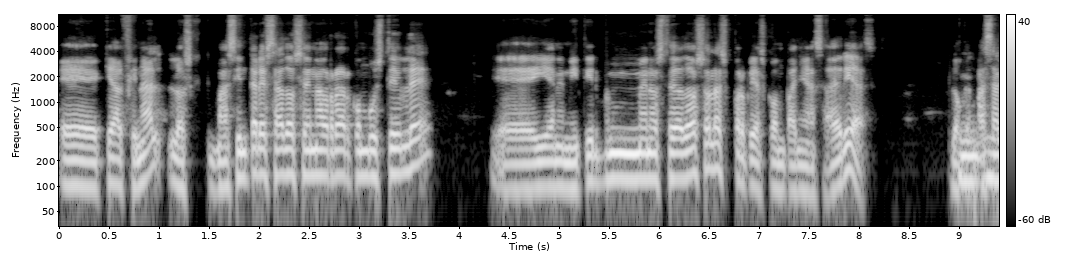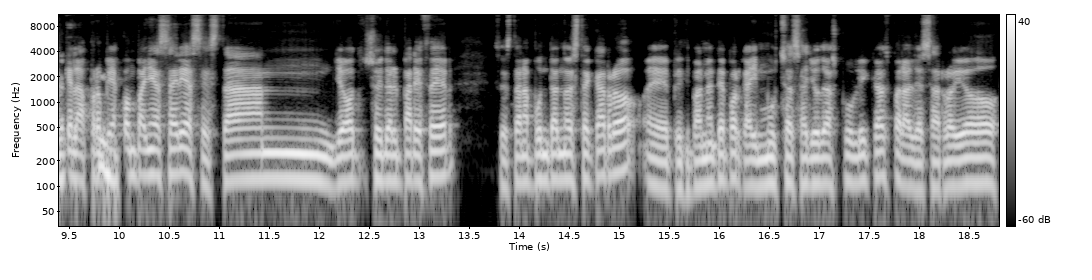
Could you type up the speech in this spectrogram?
eh, que al final los más interesados en ahorrar combustible eh, y en emitir menos CO2 son las propias compañías aéreas. Lo que pasa es que las propias compañías aéreas están, yo soy del parecer, se están apuntando a este carro eh, principalmente porque hay muchas ayudas públicas para el desarrollo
